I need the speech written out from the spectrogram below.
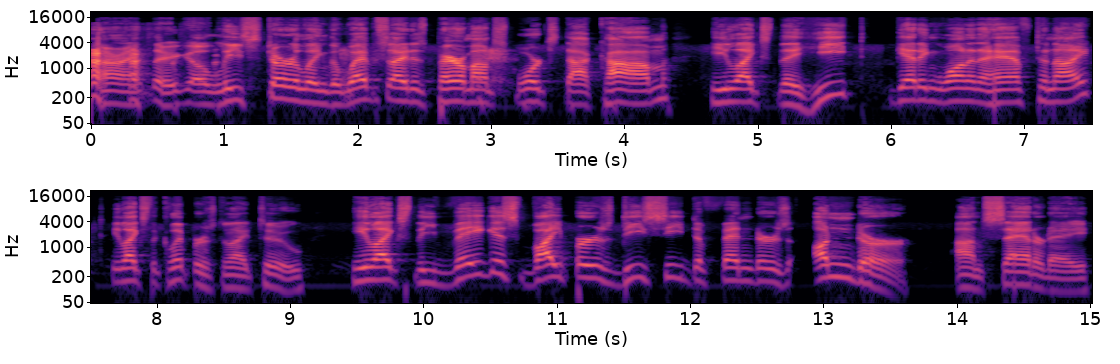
All right, there you go. Lee Sterling. The website is ParamountSports.com. He likes the Heat, getting one and a half tonight. He likes the Clippers tonight, too. He likes the Vegas Vipers DC Defenders under on Saturday.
